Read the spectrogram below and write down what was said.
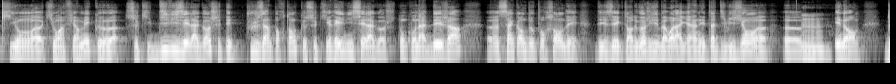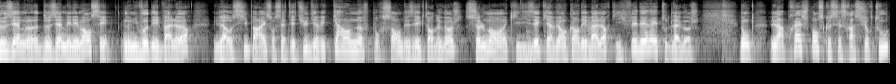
qui, ont, euh, qui ont affirmé que ce qui divisait la gauche était plus important que ce qui réunissait la gauche. Donc on a déjà 52% des, des, électeurs de gauche qui disent, bah voilà, il y a un état de division hmm. énorme. Deuxième, euh, deuxième élément, c'est au niveau des valeurs. Là aussi, pareil, sur cette étude, il y avait 49% des électeurs de gauche seulement hein, qui disaient qu'il y avait encore des valeurs qui fédéraient toute la gauche. Donc l'après, je pense que ce sera surtout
